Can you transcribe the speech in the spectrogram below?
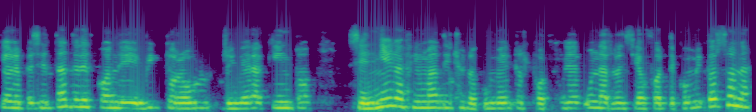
que el representante del conde Víctor Raúl Rivera Quinto se niega a firmar dichos documentos por tener una relación fuerte con mi persona,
